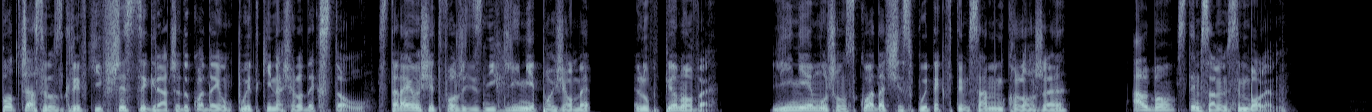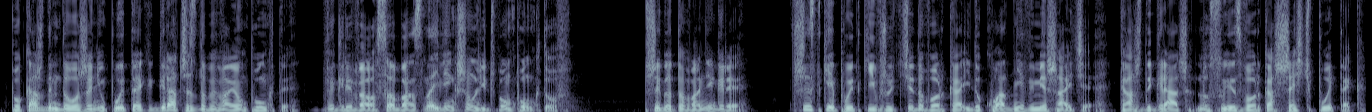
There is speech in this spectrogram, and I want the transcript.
Podczas rozgrywki wszyscy gracze dokładają płytki na środek stołu. Starają się tworzyć z nich linie poziome lub pionowe. Linie muszą składać się z płytek w tym samym kolorze albo z tym samym symbolem. Po każdym dołożeniu płytek gracze zdobywają punkty. Wygrywa osoba z największą liczbą punktów. Przygotowanie gry. Wszystkie płytki wrzućcie do worka i dokładnie wymieszajcie. Każdy gracz losuje z worka 6 płytek.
